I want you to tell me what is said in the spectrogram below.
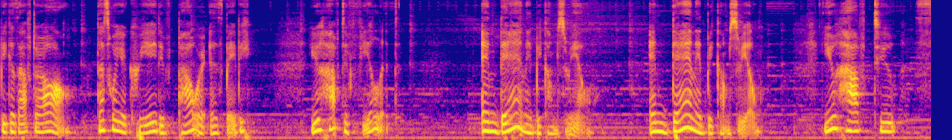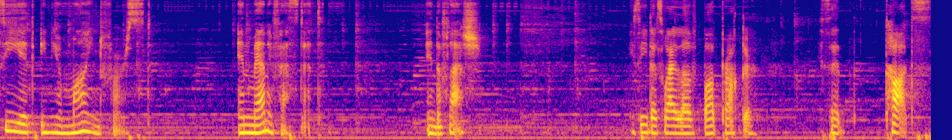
Because after all, that's where your creative power is, baby. You have to feel it. And then it becomes real. And then it becomes real. You have to see it in your mind first and manifest it in the flesh. You see, that's why I love Bob Proctor. He said, Thoughts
